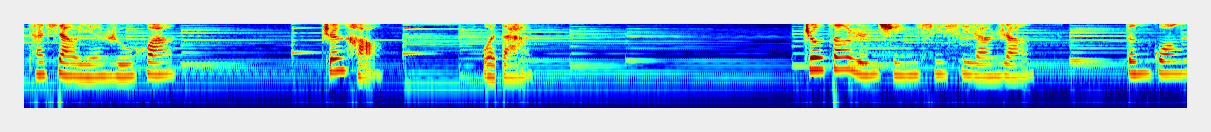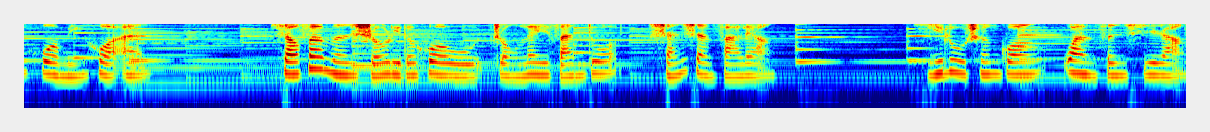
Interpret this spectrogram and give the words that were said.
他笑颜如花，真好。我答。周遭人群熙熙攘攘，灯光或明或暗，小贩们手里的货物种类繁多，闪闪发亮。一路春光，万分熙攘。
